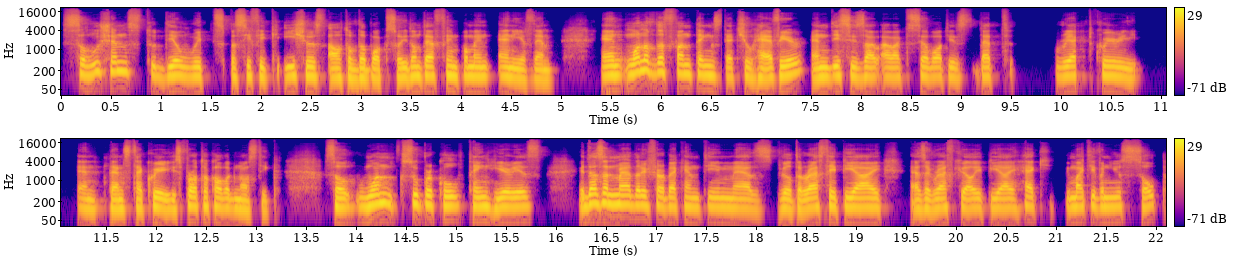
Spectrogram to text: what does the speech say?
solutions to deal with specific issues out of the box. So you don't have to implement any of them. And one of the fun things that you have here, and this is I, I like to say about is that React query and TanStack query is protocol agnostic. So one super cool thing here is it doesn't matter if your backend team has built a REST API, as a GraphQL API, heck, you might even use SOAP.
